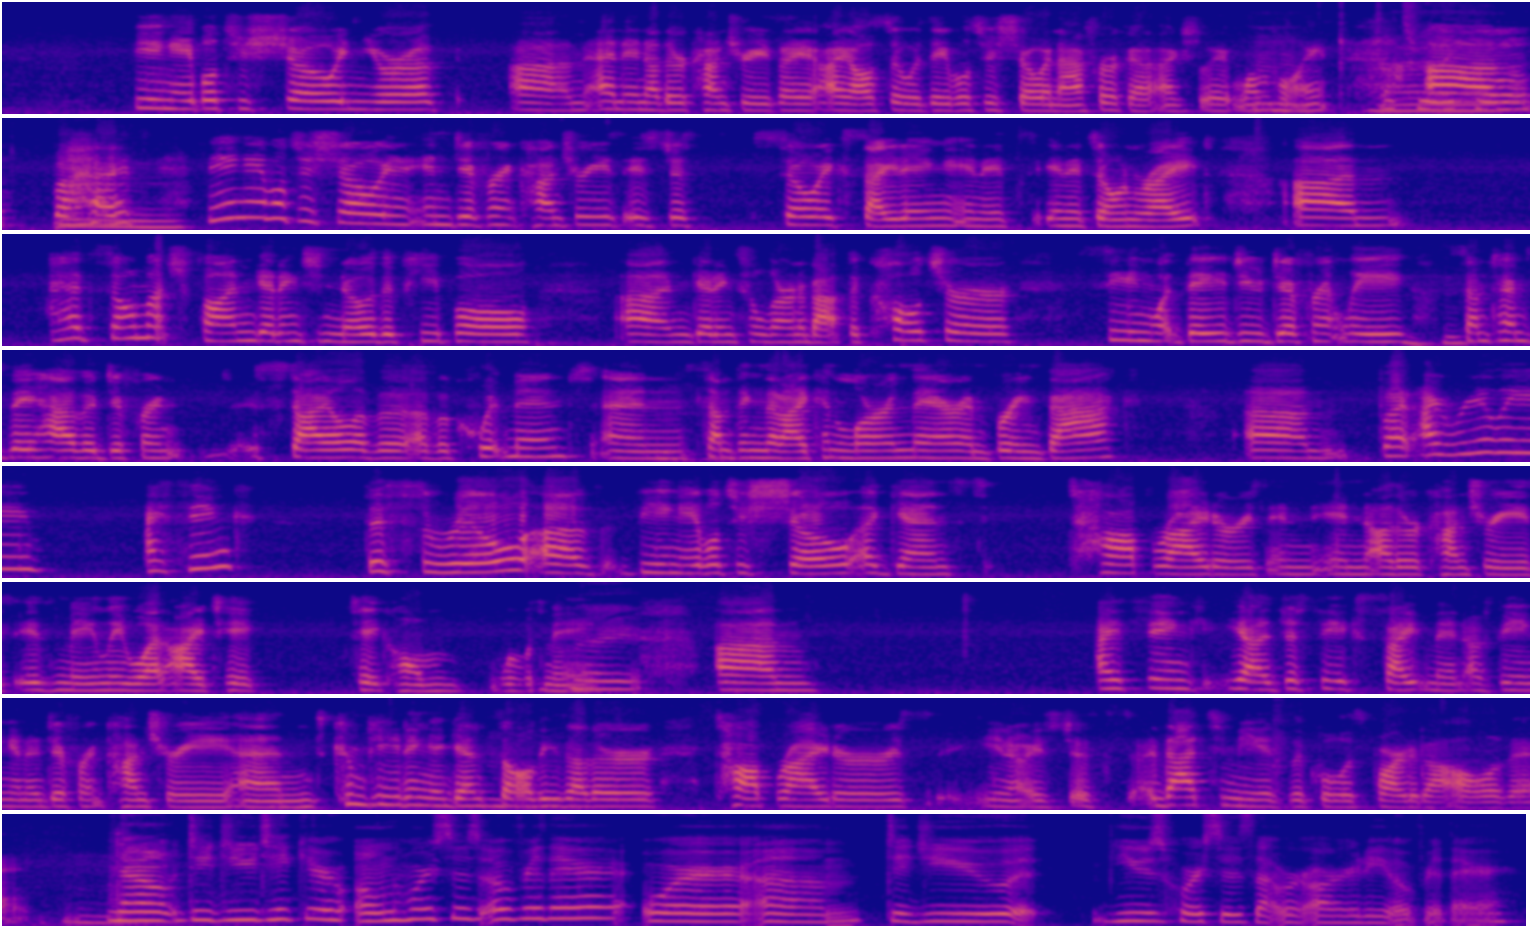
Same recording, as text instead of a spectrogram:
being able to show in Europe um, and in other countries, I, I also was able to show in Africa actually at one point. That's really Um, cool. but being able to show in, in different countries is just so exciting in its in its own right. Um, I had so much fun getting to know the people, um, getting to learn about the culture, seeing what they do differently. Sometimes they have a different style of, of equipment and something that I can learn there and bring back. Um, but I really, I think the thrill of being able to show against top riders in, in other countries is mainly what I take take home with me. Right. Um, I think, yeah, just the excitement of being in a different country and competing against mm-hmm. all these other top riders, you know, is just that to me is the coolest part about all of it. Mm-hmm. Now, did you take your own horses over there, or um, did you use horses that were already over there?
